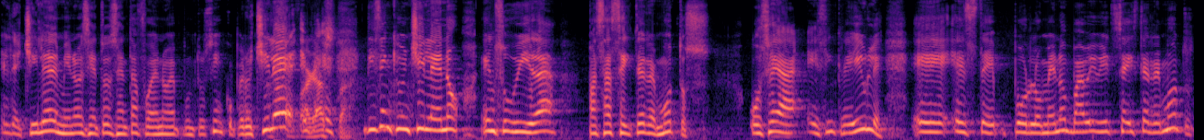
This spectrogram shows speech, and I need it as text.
El de Chile de 1960 fue de 9.5. Pero Chile, eh, eh, dicen que un chileno en su vida pasa seis terremotos. O sea, es increíble. este, por lo menos va a vivir seis terremotos.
